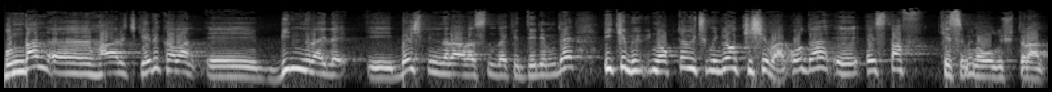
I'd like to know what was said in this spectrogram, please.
bundan e, hariç geri kalan e, 1000 lira ile e, 5000 lira arasındaki dilimde 2.3 milyon kişi var. O da e, esnaf kesimini oluşturan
